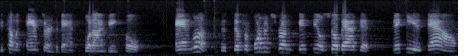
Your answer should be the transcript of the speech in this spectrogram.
become a cancer in the band. What I'm being told. And look, the, the performance from Vince Neil is so bad that Mickey is now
